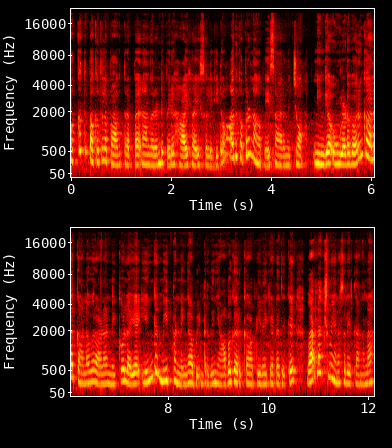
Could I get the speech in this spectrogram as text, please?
பக்கத்து பக்கத்தில் பார்க்குறப்ப நாங்கள் ரெண்டு பேரும் ஹாய் ஹாய் சொல்லிக்கிட்டோம். அதுக்கப்புறம் நாங்கள் பேச ஆரம்பித்தோம் நீங்கள் உங்களோட வருங்கால கணவரான நிக்கோலையை எங்கே மீட் பண்ணீங்க அப்படின்றது ஞாபகம் இருக்கா அப்படின்னு கேட்டதுக்கு வரலட்சுமி என்ன சொல்லியிருக்காங்கன்னா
